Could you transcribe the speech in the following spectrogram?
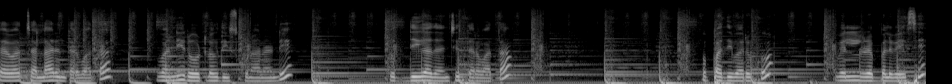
తర్వాత చల్లారిన తర్వాత ఇవన్నీ రోట్లోకి తీసుకున్నానండి. కొద్దిగా దంచిన తర్వాత ఒక పది వరకు వెల్లు రెబ్బలు వేసి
